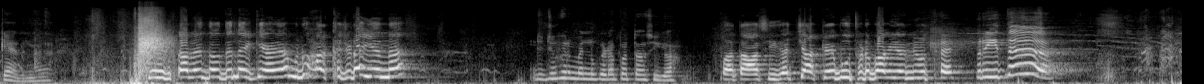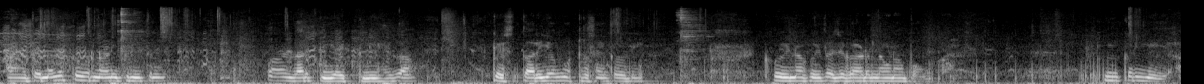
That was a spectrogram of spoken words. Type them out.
ਕਹਿ ਦਿੰਨਾਗਾ ਠੀਕ ਤਾਂ ਲੈਂਦਾ ਉਹਦੇ ਲੈ ਕੇ ਆਇਆ ਮੈਨੂੰ ਹਰਖ ਚੜਾਈ ਜਾਂਦਾ। ਜੀਜੂ ਫਿਰ ਮੈਨੂੰ ਕਿਹੜਾ ਪਤਾ ਸੀਗਾ? ਪਤਾ ਸੀਗਾ ਚੱਕ ਕੇ ਬੂਥੜ ਵਗ ਜਾਂਦੇ ਉੱਥੇ। ਪ੍ਰੀਤ! ਐਂ ਤੇ ਨਾ ਤੋਰਨਾ ਨਹੀਂ ਪ੍ਰੀਤ ਨੂੰ। 5000 ਰੁਪਿਆ ਇੱਕ ਨਹੀਂ ਹੈਗਾ। ਕਿਸ਼ਤ ਆ ਰਹੀ ਆ ਮੋਟਰਸਾਈਕਲ ਦੀ। ਕੋਈ ਨਾ ਕੋਈ ਤਾਂ ਜੁਗਾੜ ਲਾਉਣਾ ਪਊਗਾ। ਕੀ ਕਰੀਏ ਯਾਰ?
